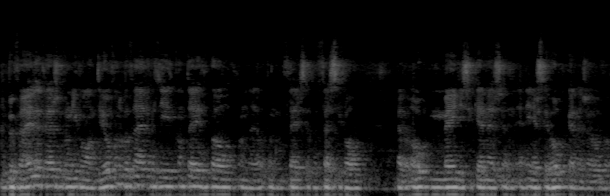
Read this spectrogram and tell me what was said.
de beveiligers, of in ieder geval een deel van de beveiligers die je kan tegenkomen op een, op een feest of een festival, hebben ook medische kennis en, en eerste hulpkennis over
